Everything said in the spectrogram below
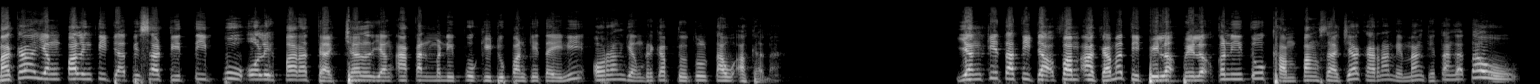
Maka yang paling tidak bisa ditipu oleh para dajjal yang akan menipu kehidupan kita ini, orang yang mereka betul-betul tahu agama. Yang kita tidak paham agama dibelok-belokkan itu gampang saja karena memang kita nggak tahu.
